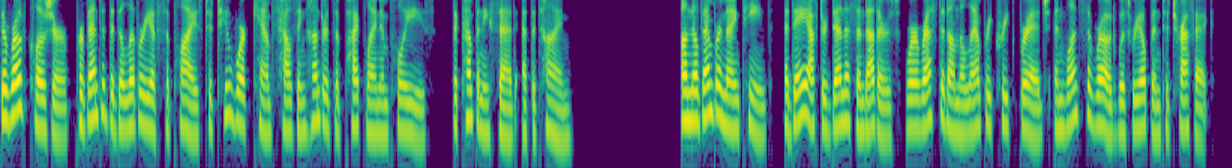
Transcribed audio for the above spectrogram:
The road closure prevented the delivery of supplies to two work camps housing hundreds of pipeline employees, the company said at the time. On November 19, a day after Dennis and others were arrested on the Lamprey Creek Bridge and once the road was reopened to traffic,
